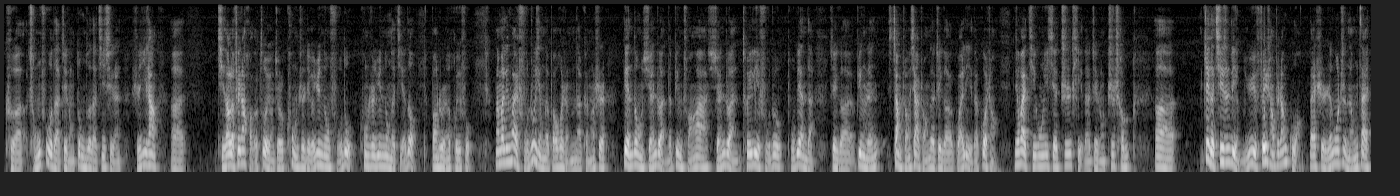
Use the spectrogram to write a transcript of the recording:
可重复的这种动作的机器人，实际上呃起到了非常好的作用，就是控制这个运动幅度，控制运动的节奏，帮助人恢复。那么另外辅助型的包括什么呢？可能是电动旋转的病床啊，旋转推力辅助不便的这个病人上床下床的这个管理的过程。另外提供一些肢体的这种支撑，呃。这个其实领域非常非常广，但是人工智能在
